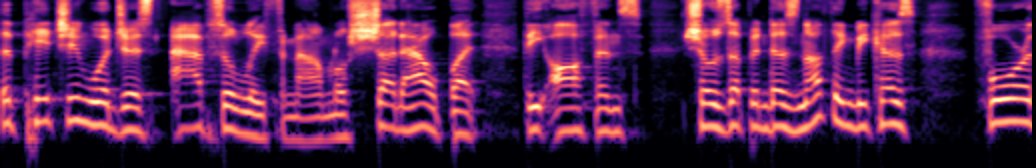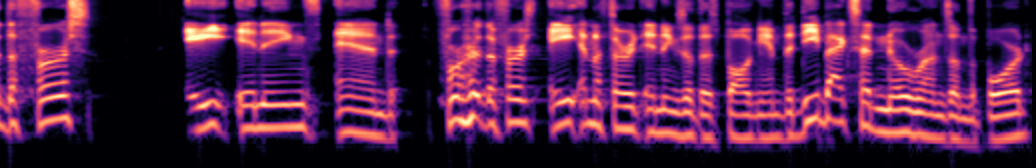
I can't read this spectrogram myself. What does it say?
the pitching would just absolutely phenomenal, shut out, but the offense shows up and does nothing because for the first eight innings and for the first eight and a third innings of this ball game, the D-backs had no runs on the board,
